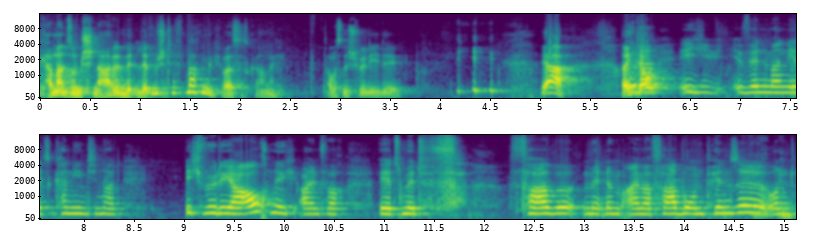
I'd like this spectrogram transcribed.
Kann man so einen Schnabel mit Lippenstift machen? Ich weiß das gar nicht. Aber es ist eine schöne Idee. Ja, weil ich Oder glaube, ich, wenn man jetzt Kaninchen hat, ich würde ja auch nicht einfach jetzt mit Farbe, mit einem Eimer Farbe und Pinsel und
